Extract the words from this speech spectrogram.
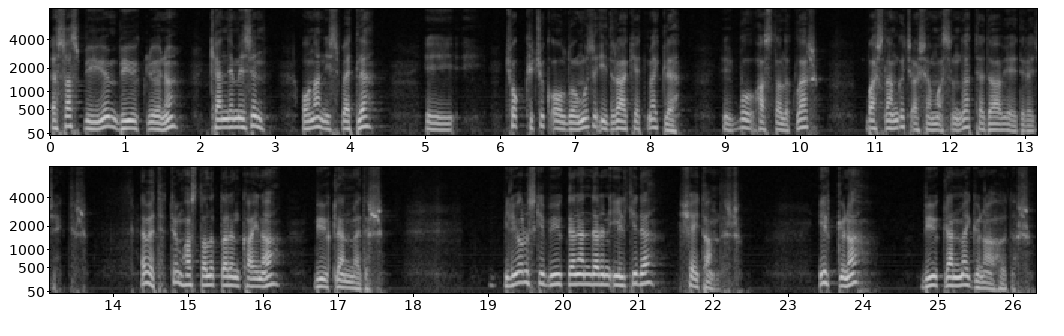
esas büyüğün büyüklüğünü kendimizin ona nispetle e, çok küçük olduğumuzu idrak etmekle e, bu hastalıklar başlangıç aşamasında tedavi edilecektir. Evet, tüm hastalıkların kaynağı büyüklenmedir. Biliyoruz ki büyüklenenlerin ilki de şeytandır. İlk günah büyüklenme günahıdır.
